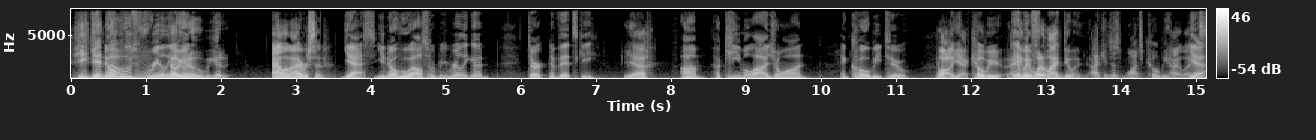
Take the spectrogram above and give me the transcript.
he did You know though. who's really no good? you know who we good allen iverson Yes. You know who else would be really good? Dirk Nowitzki, yeah um, Hakeem Olajuwon, and Kobe too. well yeah kobe Yeah, anyway but- what am i doing i could just watch kobe highlights Yeah.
